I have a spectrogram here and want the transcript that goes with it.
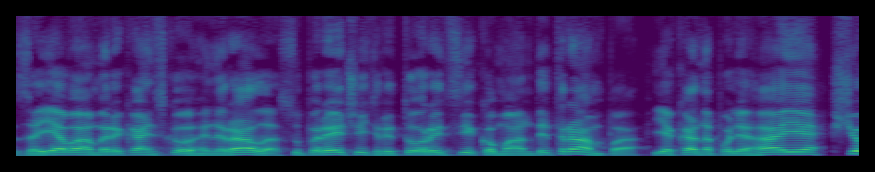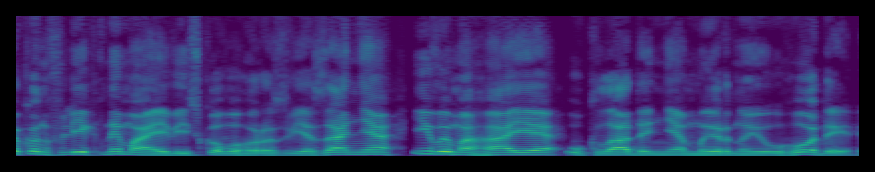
Заява американського генерала суперечить риториці команди Трампа, яка наполягає, що конфлікт не має військового розв'язання і вимагає укладення мирної угоди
